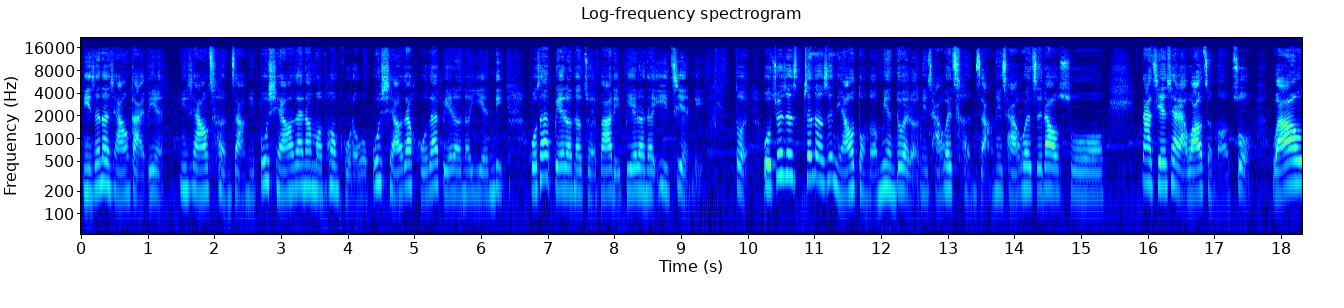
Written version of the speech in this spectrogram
你真的想要改变，你想要成长，你不想要再那么痛苦了。我不想要再活在别人的眼里，活在别人的嘴巴里，别人的意见里。对，我觉得真的是你要懂得面对了，你才会成长，你才会知道说，那接下来我要怎么做？我要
